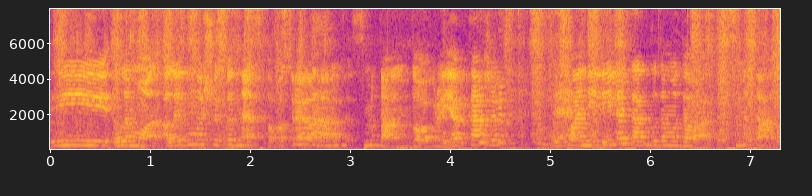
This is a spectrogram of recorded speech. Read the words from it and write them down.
і лимон. Але я думаю, щось одне з того треба Сметану. дати. Сметану, добре. Як каже пані Ліля, так будемо давати. Сметану.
